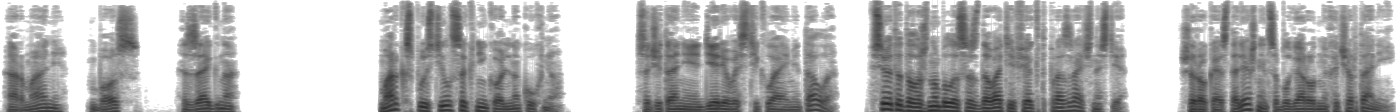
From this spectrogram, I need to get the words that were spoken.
Армани, Босс, Зегна. Марк спустился к Николь на кухню. Сочетание дерева, стекла и металла — все это должно было создавать эффект прозрачности. Широкая столешница благородных очертаний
